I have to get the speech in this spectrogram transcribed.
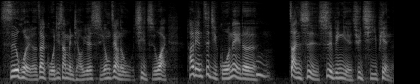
撕毁了在国际上面条约使用这样的武器之外，他连自己国内的。嗯战士士兵也去欺骗了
